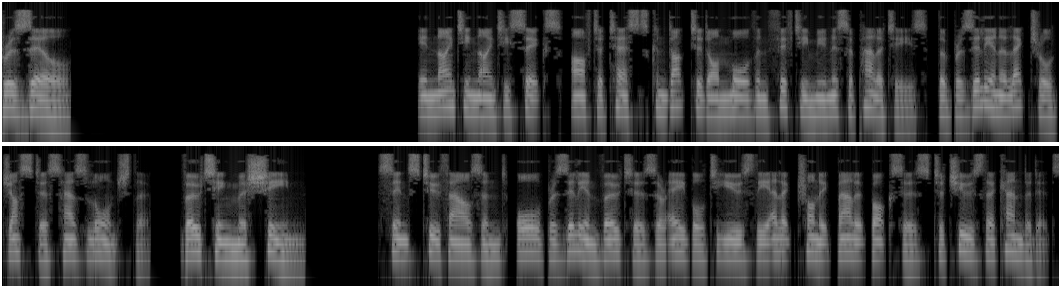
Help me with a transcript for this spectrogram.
Brazil In 1996, after tests conducted on more than 50 municipalities, the Brazilian Electoral Justice has launched the voting machine. Since 2000, all Brazilian voters are able to use the electronic ballot boxes to choose their candidates.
